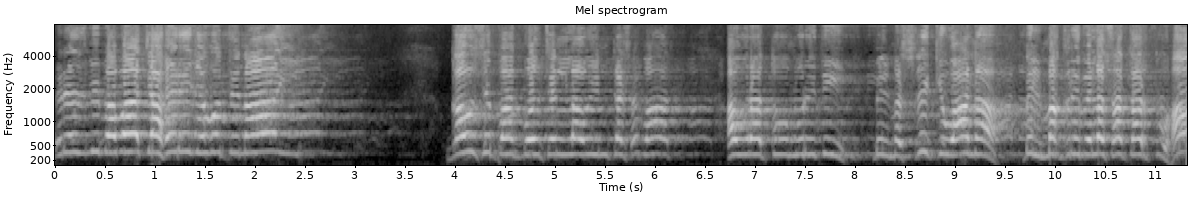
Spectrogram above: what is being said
রেজবি বাবা, জাহেরি জগতে নাই। গাউসে পাক বলছেন, লাউ ইনকাশাফাত আওরাতু মুরিদি বিল মাশরিকি ওয়ানা বিল মাগরিবি লাসাতারতুহা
